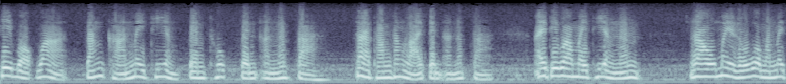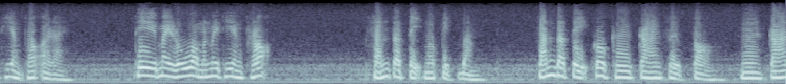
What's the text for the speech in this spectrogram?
ที่บอกว่าสังขารไม่เที่ยงเป็นทุกข์เป็นอนัตตา ถ้าทำทั้งหลายเป็นอนัตตา ไอ้ที่ว่าไม่เที่ยงนั้น เราไม่รู้ว่ามันไม่เที่ยงเพราะอะไร ที่ไม่รู้ว่ามันไม่เที่ยงเพราะ สันตติมาปิดบัง สันตติก็คือการสืบต่อการ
